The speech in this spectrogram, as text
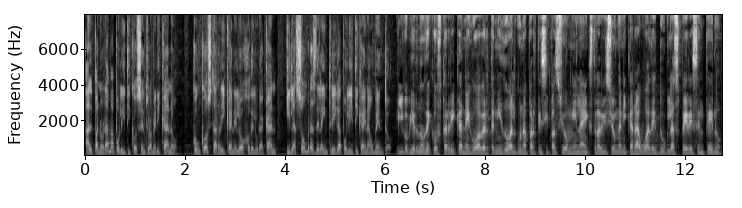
al panorama político centroamericano, con Costa Rica en el ojo del huracán y las sombras de la intriga política en aumento. El gobierno de Costa Rica negó haber tenido alguna participación en la extradición a Nicaragua de Douglas Pérez Centeno,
